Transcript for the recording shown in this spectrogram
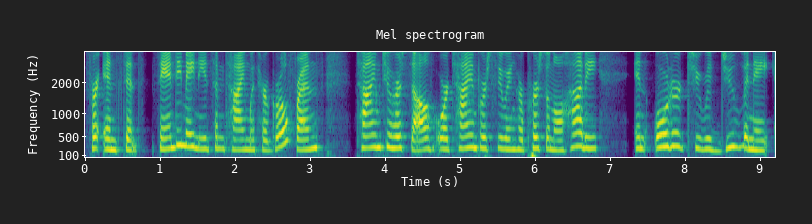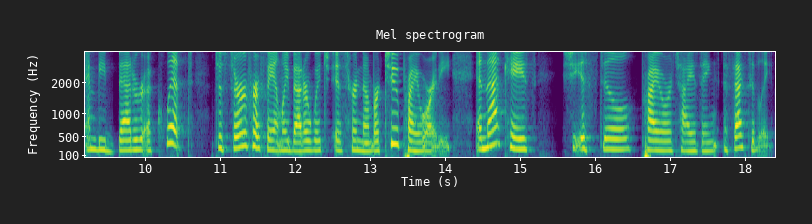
For instance, Sandy may need some time with her girlfriends, time to herself, or time pursuing her personal hobby in order to rejuvenate and be better equipped to serve her family better, which is her number two priority. In that case, she is still prioritizing effectively.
